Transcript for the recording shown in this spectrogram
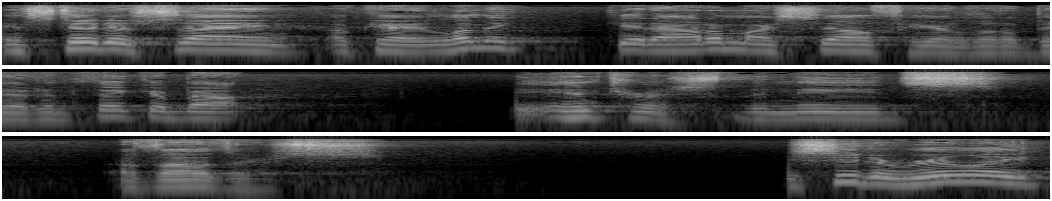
Instead of saying, okay, let me get out of myself here a little bit and think about the interests, the needs of others. You see, to really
